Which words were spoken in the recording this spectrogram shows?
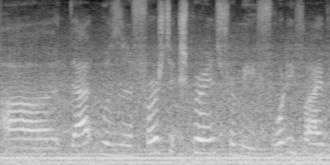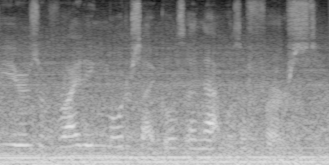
uh, that was the first experience for me 45 years of riding motorcycles, and that was a first.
